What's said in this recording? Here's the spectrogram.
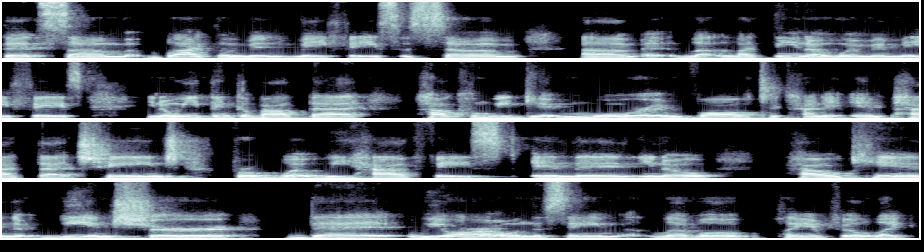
that some black women may face some um, latina women may face you know when you think about that how can we get more involved to kind of impact that change for what we have faced? And then you know how can we ensure that we are on the same level playing field? Like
